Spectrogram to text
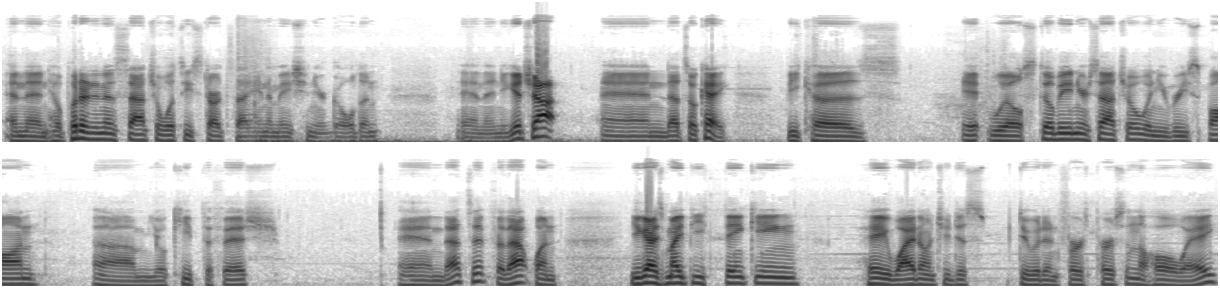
And then he'll put it in his satchel. Once he starts that animation, you're golden. And then you get shot. And that's okay because it will still be in your satchel when you respawn. Um, you'll keep the fish. And that's it for that one. You guys might be thinking, hey, why don't you just do it in first person the whole way?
